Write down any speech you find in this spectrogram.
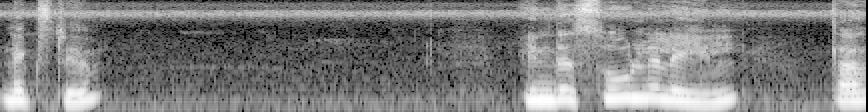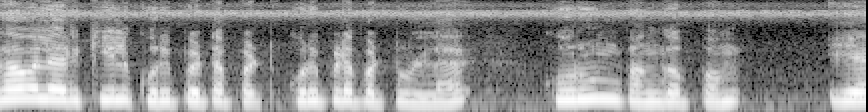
நெக்ஸ்ட்டு இந்த சூழ்நிலையில் தகவல் அறிக்கையில் குறிப்பிட்டப்பட் குறிப்பிடப்பட்டுள்ள குறும் பங்கப்பம் ஏ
